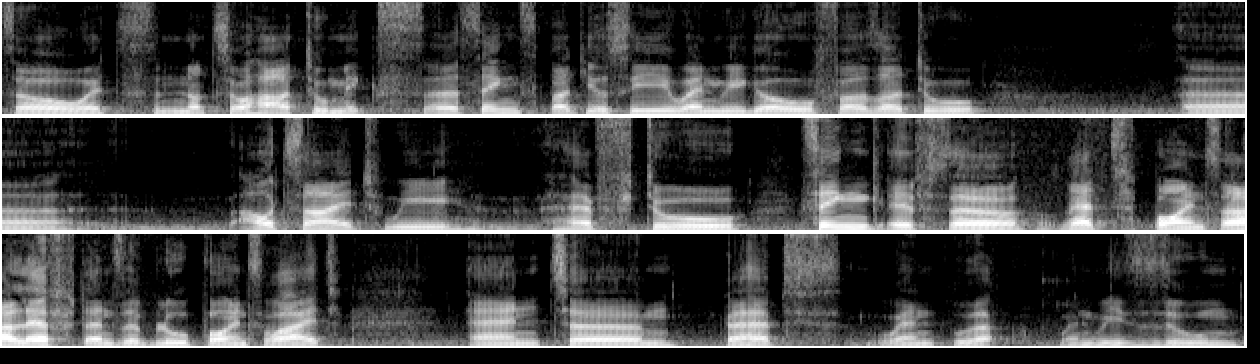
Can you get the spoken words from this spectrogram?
So it's not so hard to mix uh, things, but you see when we go further to uh, outside, we have to think if the red points are left and the blue points right. And um, perhaps when, when we zoom,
